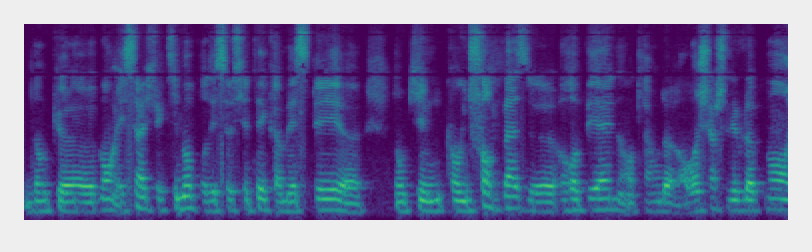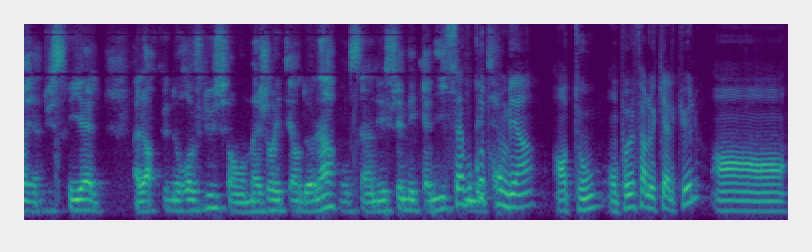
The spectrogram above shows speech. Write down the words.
Donc euh, bon, et ça effectivement pour des sociétés comme ST, euh, donc qui, ont une forte base européenne en termes de recherche et développement et industriel, alors que nos revenus sont en majorité en dollars, donc c'est un effet mécanique. Ça vous coûte combien en tout? On peut faire le calcul? En,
